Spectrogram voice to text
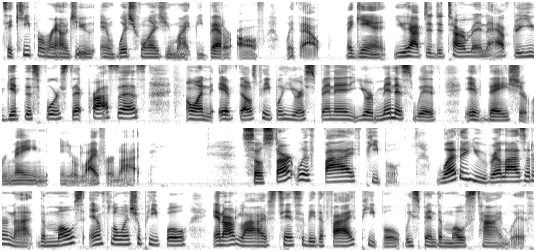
to keep around you and which ones you might be better off without. Again, you have to determine after you get this four step process on if those people you are spending your minutes with, if they should remain in your life or not. So start with five people. Whether you realize it or not, the most influential people in our lives tend to be the five people we spend the most time with.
